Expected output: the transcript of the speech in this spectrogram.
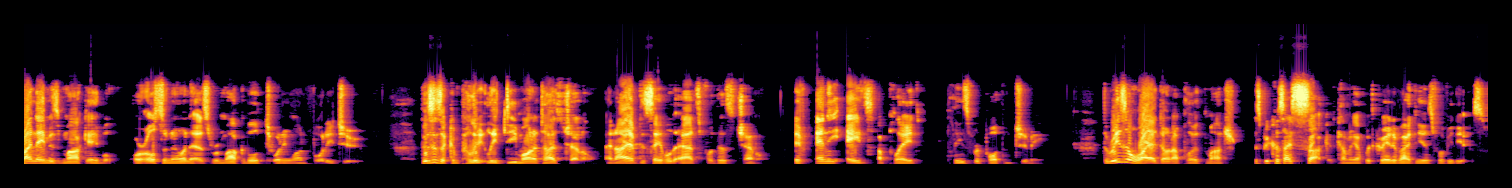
My name is Mark Abel, or also known as Remarkable2142. This is a completely demonetized channel, and I have disabled ads for this channel. If any ads are played, please report them to me. The reason why I don't upload much is because I suck at coming up with creative ideas for videos.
